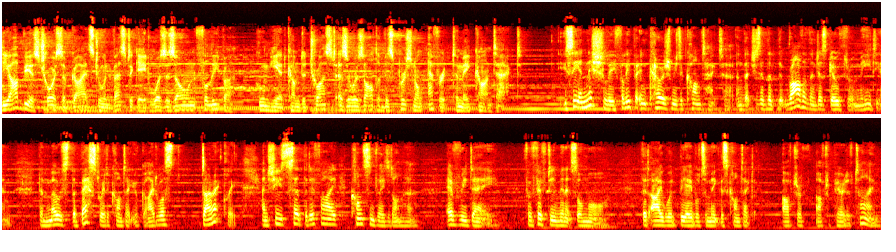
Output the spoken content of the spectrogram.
The obvious choice of guides to investigate was his own Philippa, whom he had come to trust as a result of his personal effort to make contact. You see, initially, Philippa encouraged me to contact her, and that she said that, that rather than just go through a medium, the most, the best way to contact your guide was directly. And she said that if I concentrated on her every day for 15 minutes or more, that I would be able to make this contact after, after a period of time.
